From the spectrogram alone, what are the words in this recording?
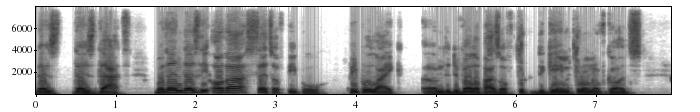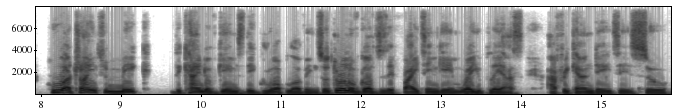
There's there's that. But then there's the other set of people, people like um, the developers of th- the game Throne of Gods, who are trying to make the kind of games they grew up loving. So Throne of Gods is a fighting game where you play as African deities. So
